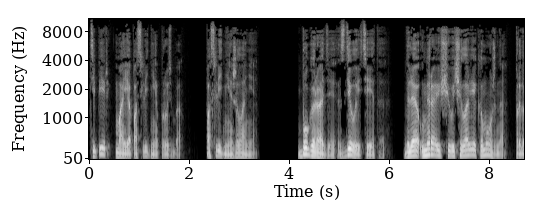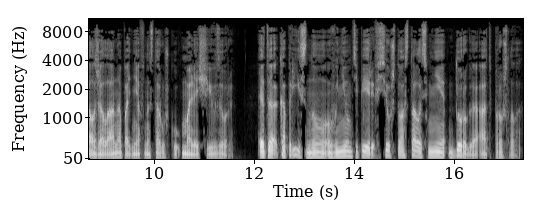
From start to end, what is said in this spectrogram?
Теперь моя последняя просьба, последнее желание. Бога ради, сделайте это, «Для умирающего человека можно», — продолжала она, подняв на старушку молящие взоры. «Это каприз, но в нем теперь все, что осталось мне, дорого от прошлого.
